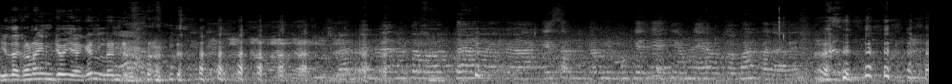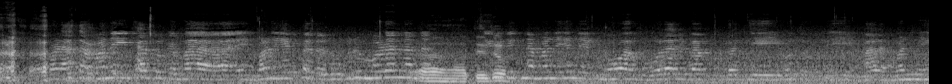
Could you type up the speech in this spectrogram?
એ તો ઘણા જોઈએ કે લંડન? લંડન પણ આ તો મને ઈ થતું કે મને એક ફેર રૂબરૂ મળે ને તે રીતના મને એને એક મોરારી બાપુ પ્રત્યે એ હતો એ મારા મનને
